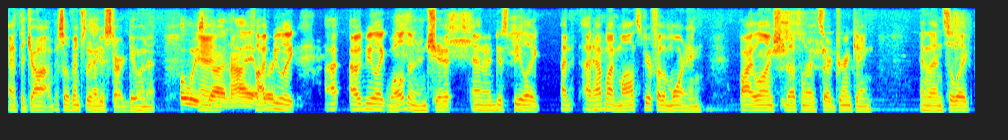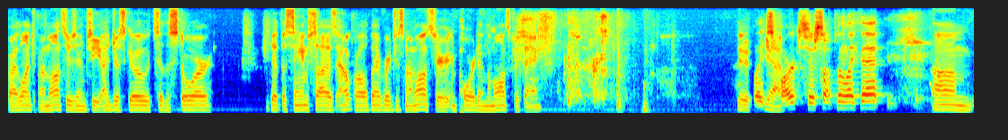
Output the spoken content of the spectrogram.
at the job. So eventually, I just started doing it. Always and gotten high So I'd work. be like, I, I would be like welding and shit, and I'd just be like, I'd, I'd have my monster for the morning. By lunch, that's when I'd start drinking, and then so like by lunch, my monster's empty. I'd just go to the store, get the same size alcohol beverage as my monster, and pour it in the monster thing. It- like yeah, Sparks or something like that. um,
